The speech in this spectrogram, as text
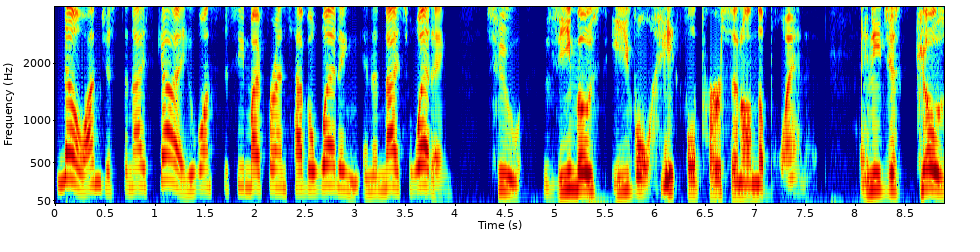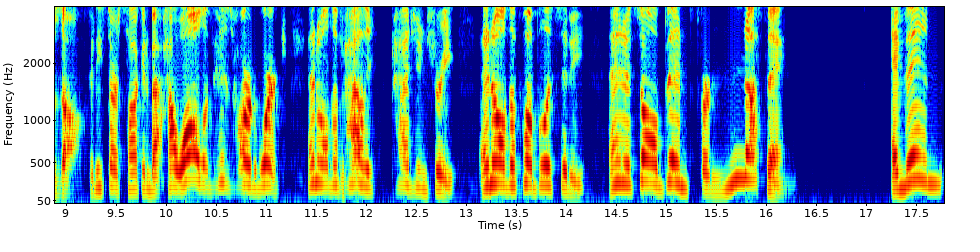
no, I'm just a nice guy who wants to see my friends have a wedding in a nice wedding to the most evil, hateful person on the planet. And he just goes off and he starts talking about how all of his hard work and all the pal- pageantry and all the publicity and it's all been for nothing. And then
